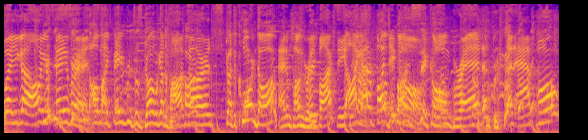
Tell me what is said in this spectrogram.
Well, you got all your This is favorites. All my favorites. Let's go. We got the Pop Pop Tart. Tarts Got the corn dog. Adam's hungry. with Boxy. Oh, I got a got a fudgicle. Some bread, Some bread. an apple.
